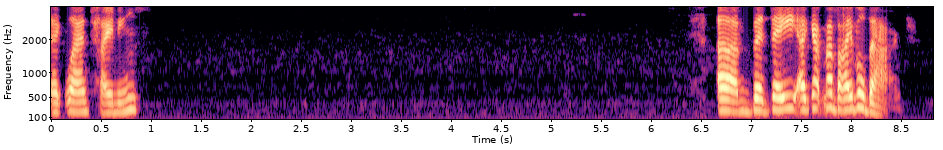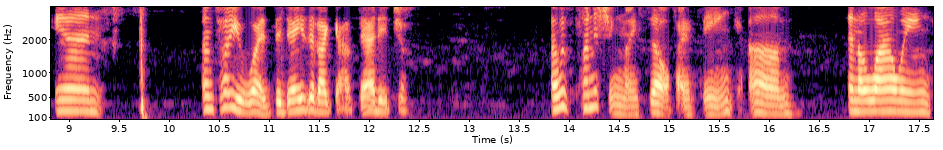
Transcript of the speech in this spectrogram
at Glad Tidings. Um, but they, I got my Bible back, and I'll tell you what, the day that I got that, it just, I was punishing myself, I think, um, and allowing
